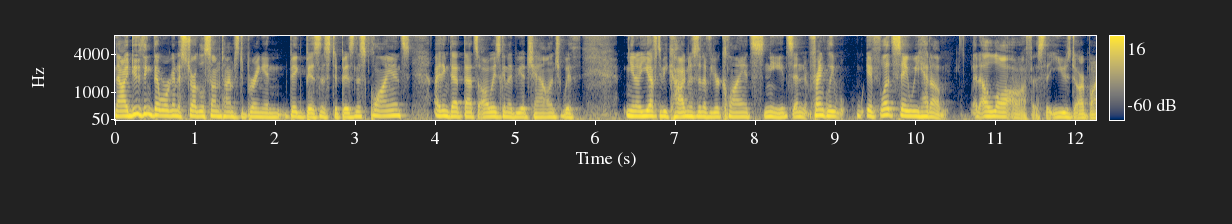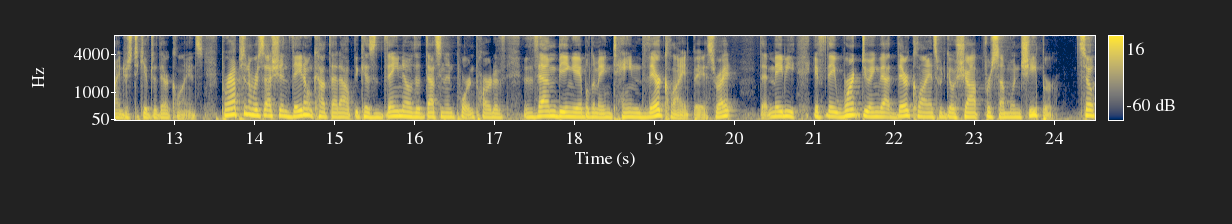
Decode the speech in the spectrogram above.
Now, I do think that we're going to struggle sometimes to bring in big business to business clients. I think that that's always going to be a challenge with, you know, you have to be cognizant of your clients' needs. And frankly, if let's say we had a a law office that used our binders to give to their clients. Perhaps in a recession, they don't cut that out because they know that that's an important part of them being able to maintain their client base, right? That maybe if they weren't doing that, their clients would go shop for someone cheaper. So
